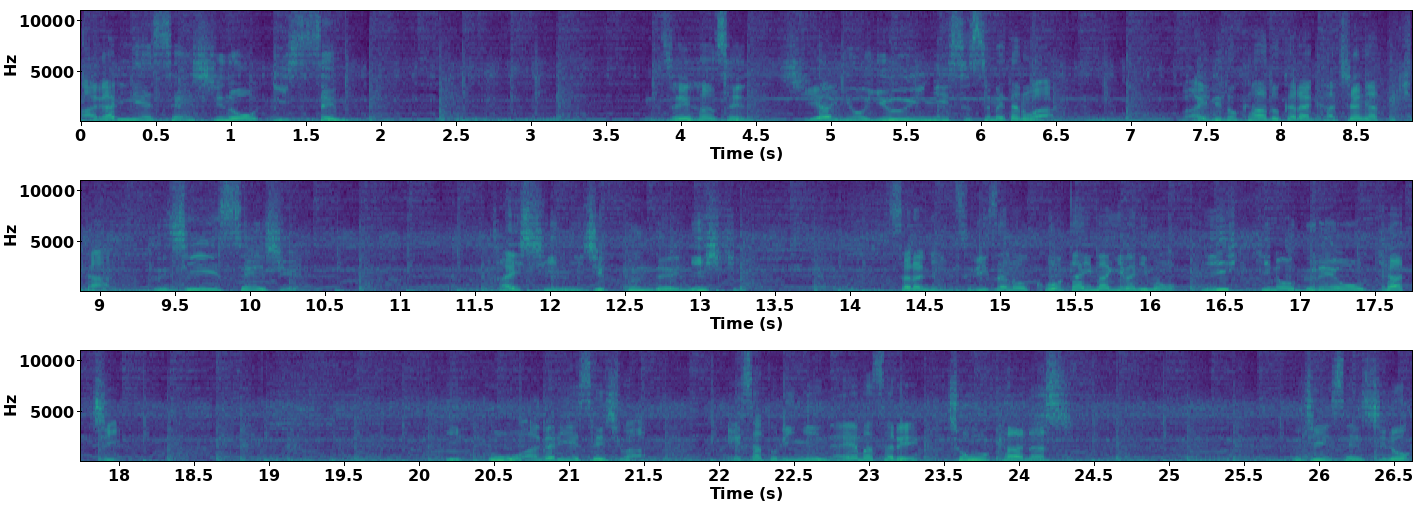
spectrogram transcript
上江選手の一戦。前半戦試合を優位に進めたのはワイルドカードから勝ち上がってきた藤井選手。開始20分で2匹。さらに釣り座の交代間際にも2匹のグレをキャッチ。一方アガリエ選手は餌取りに悩まされ超過なし。藤井選手の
